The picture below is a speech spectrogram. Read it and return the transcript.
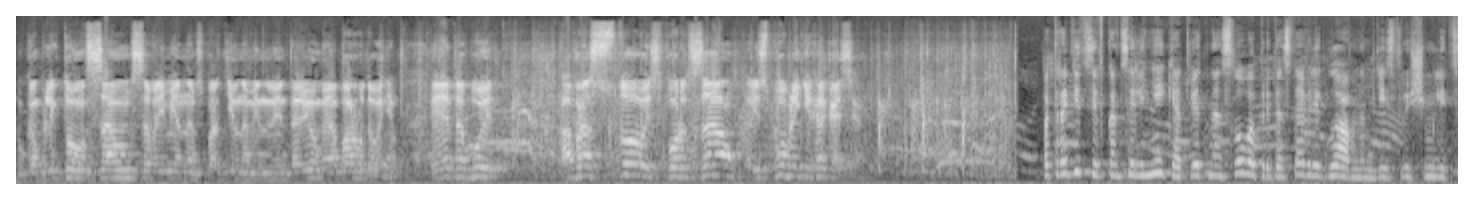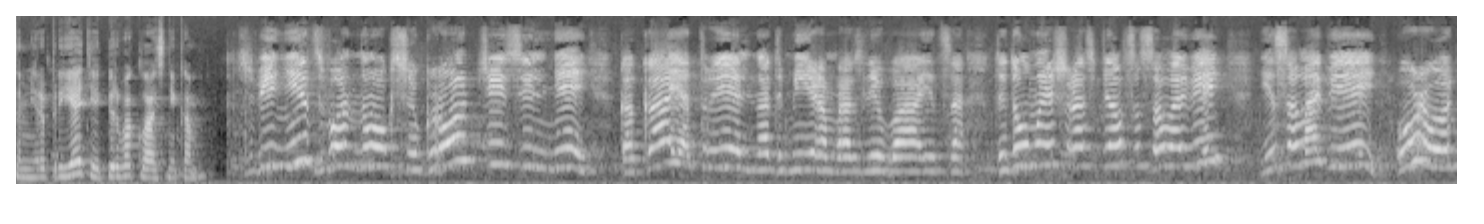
укомплектован самым современным спортивным инвентарем и оборудованием. И это будет образцовый спортзал Республики Хакасия. По традиции в конце линейки ответное слово предоставили главным действующим лицам мероприятия – первоклассникам. Звенит звонок все громче и сильней. Какая трель над миром разливается. Ты думаешь, распелся соловей? Не соловей, начинаются.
